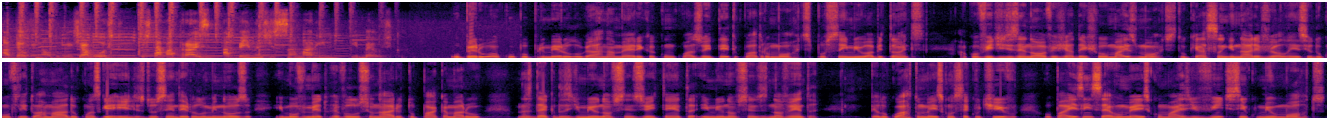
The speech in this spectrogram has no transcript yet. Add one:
Até o final do mês de agosto, estava atrás apenas de San Marino e Bélgica. O Peru ocupa o primeiro lugar na América com quase 84 mortes por 100 mil habitantes. A Covid-19 já deixou mais mortes do que a sanguinária violência do conflito armado com as guerrilhas do Sendero Luminoso e Movimento Revolucionário Tupac Amaru, nas décadas de 1980 e 1990. Pelo quarto mês consecutivo, o país encerra o mês com mais de 25 mil mortos,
